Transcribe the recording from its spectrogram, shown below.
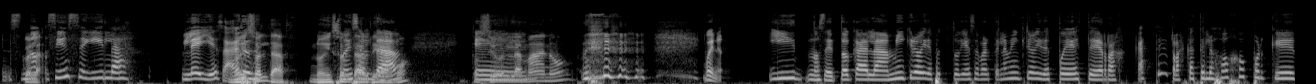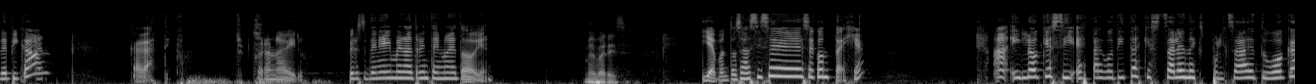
Con no, la- sin seguir las leyes. No hizo el DAF. No hizo No el DAF, digamos. Tosió en la Eh, mano. Bueno, y no sé, toca la micro y después tú tocas esa parte de la micro y después te rascaste, rascaste los ojos porque te picaban, cagaste. po. Coronavirus. Pero si tenías menos de 39, todo bien. Me parece. Ya, pues entonces así se, se contagia. Ah, y lo que sí, estas gotitas que salen expulsadas de tu boca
